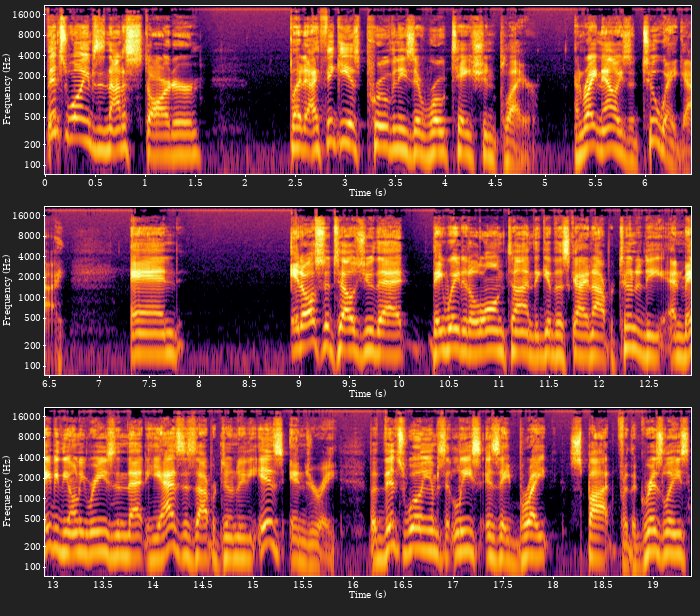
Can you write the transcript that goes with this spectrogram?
Vince Williams is not a starter, but I think he has proven he's a rotation player. And right now, he's a two way guy. And it also tells you that they waited a long time to give this guy an opportunity, and maybe the only reason that he has this opportunity is injury. But Vince Williams, at least, is a bright spot for the Grizzlies.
